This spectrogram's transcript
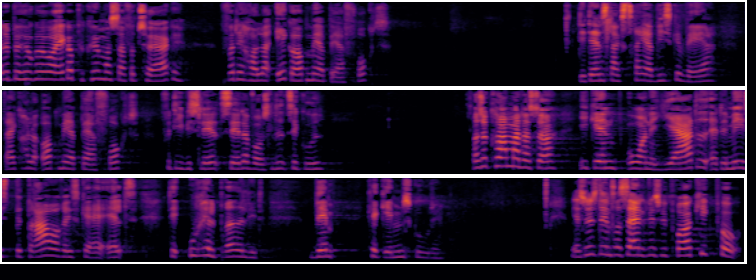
Og det behøver ikke at bekymre sig for tørke, for det holder ikke op med at bære frugt. Det er den slags træer, vi skal være, der ikke holder op med at bære frugt, fordi vi sætter vores lid til Gud. Og så kommer der så igen ordene, hjertet er det mest bedrageriske af alt. Det er uhelbredeligt. Hvem kan gennemskue det? Jeg synes, det er interessant, hvis vi prøver at kigge på,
